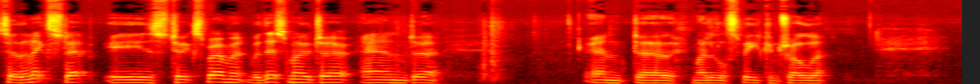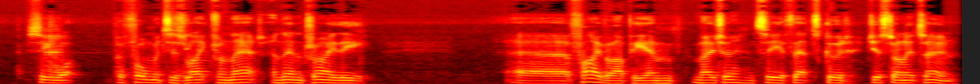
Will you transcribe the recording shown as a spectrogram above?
So the next step is to experiment with this motor and uh, and uh, my little speed controller. See what performance is like from that, and then try the uh, 5 RPM motor and see if that's good just on its own.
